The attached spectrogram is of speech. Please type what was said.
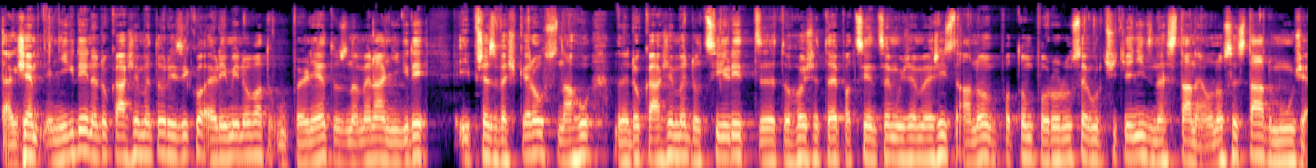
Takže nikdy nedokážeme to riziko eliminovat úplně, to znamená nikdy i přes veškerou snahu nedokážeme docílit toho, že té pacientce můžeme říct, ano, po tom porodu se určitě nic nestane, ono se stát může.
